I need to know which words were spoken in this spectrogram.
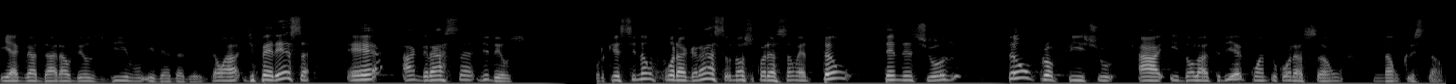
e agradar ao Deus vivo e verdadeiro. Então a diferença é a graça de Deus. Porque se não for a graça, o nosso coração é tão tendencioso, tão propício à idolatria quanto o coração não cristão.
